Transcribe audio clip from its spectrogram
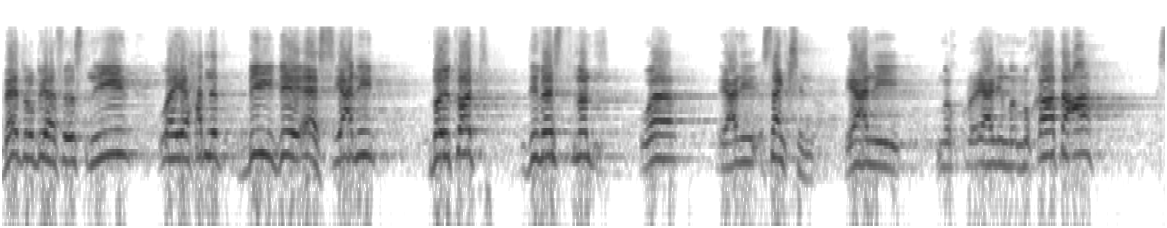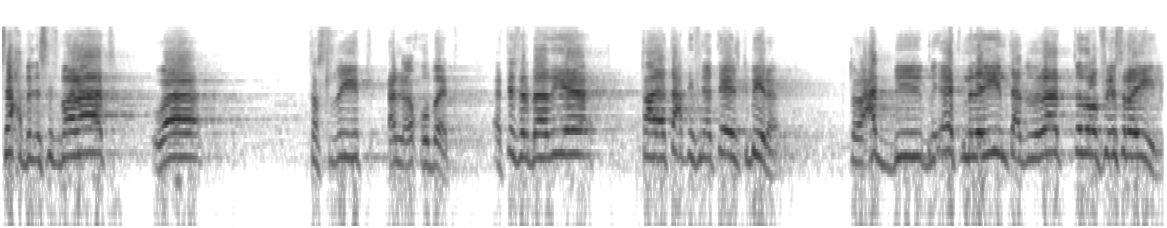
بادروا بها الفلسطينيين وهي حملة BDS يعني boycott divestment ويعني sanctions يعني يعني مقاطعة سحب الاستثمارات وتسليط العقوبات. التجربة هذه قاعدة تعطي في نتائج كبيرة. تعد بمئات ملايين تاع الدولارات تضرب في إسرائيل.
